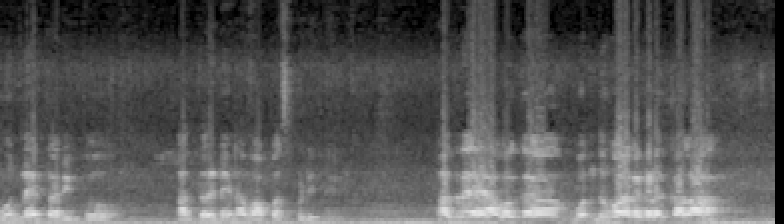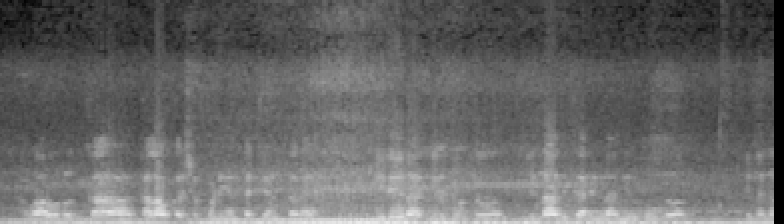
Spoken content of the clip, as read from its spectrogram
ಮೂರನೇ ತಾರೀಕು ಆ ಧರಣಿನ ವಾಪಸ್ ಪಡಿತೀವಿ. ಆದರೆ ಅವಾಗ ಒಂದು ವಾರಗಳ ಕಾಲ ಅವರು ಕಾಲಾವಕಾಶ ಕೊಡಿ ಅಂತ ಕೇಳ್ತಾರೆ. ಹಿರಿಯರಾಗಿರ್ಬೋದು, ಜಿಲ್ಲಾಧಿಕಾರಿಗಳಾಗಿರ್ಬೋದು ಇಲ್ಲಿನ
